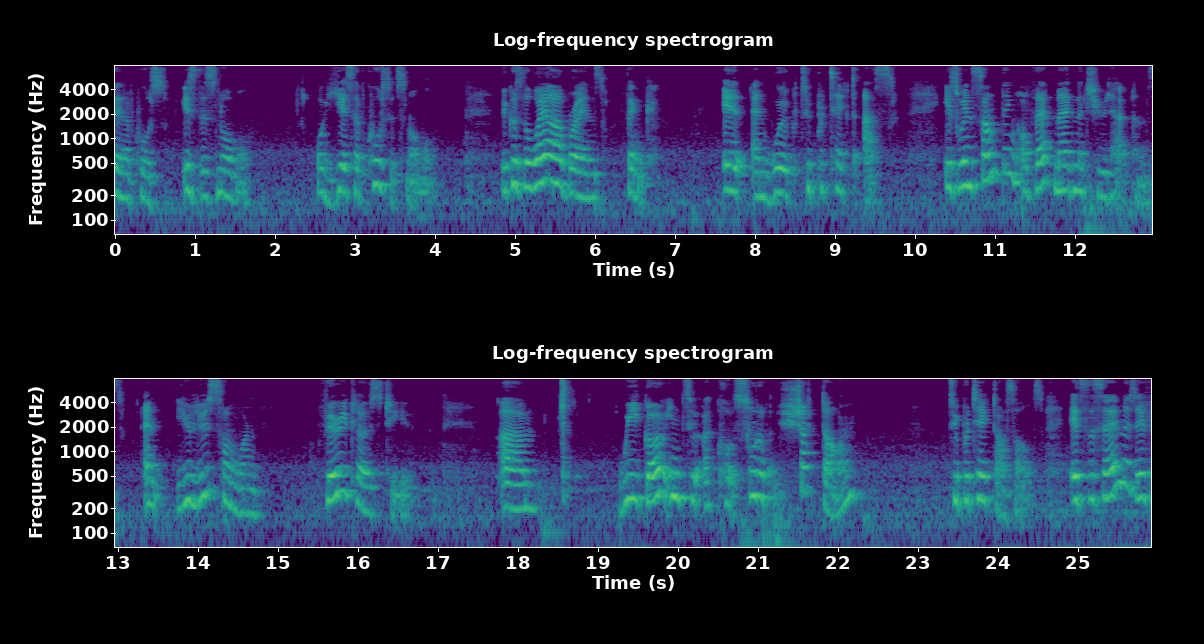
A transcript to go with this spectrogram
then of course, is this normal? Well, yes, of course it's normal. Because the way our brains think and work to protect us is when something of that magnitude happens and you lose someone very close to you, um, we go into a sort of shutdown to protect ourselves. It's the same as if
